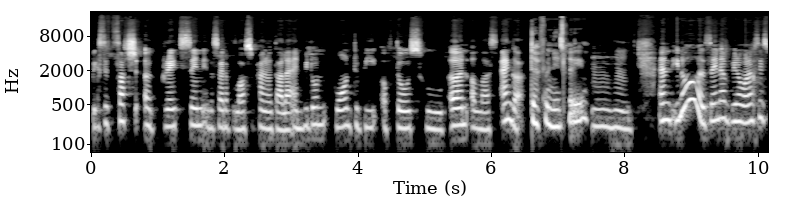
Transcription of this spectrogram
because it's such a great sin in the sight of Allah subhanahu wa ta'ala and we don't want to be of those who earn Allah's anger. definitely hmm And you know, Zainab, you know, one of these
